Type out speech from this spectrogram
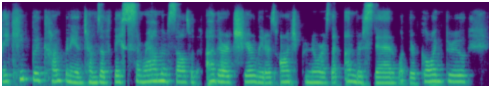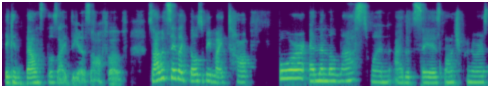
they keep good company in terms of they surround themselves with other cheerleaders, entrepreneurs that understand what they're going through. They can bounce those ideas off of. So I would say like those would be my top four. And then the last one I would say is entrepreneurs,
